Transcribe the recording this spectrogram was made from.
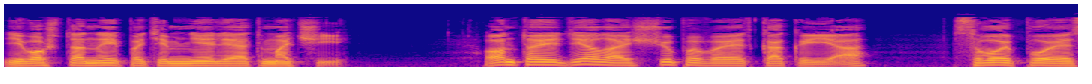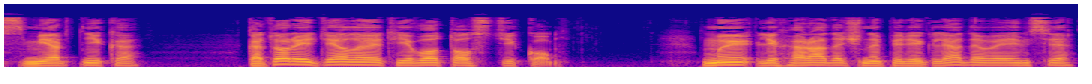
Его штаны потемнели от мочи. Он то и дело ощупывает, как и я, свой пояс смертника, который делает его толстяком. Мы лихорадочно переглядываемся,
